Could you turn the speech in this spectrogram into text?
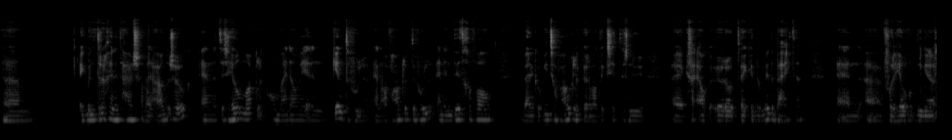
Um, ik ben terug in het huis van mijn ouders ook. En het is heel makkelijk om mij dan weer een kind te voelen en afhankelijk te voelen. En in dit geval ben ik ook iets afhankelijker, want ik zit dus nu ik ga elke euro twee keer door midden bijten. En uh, voor heel veel dingen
